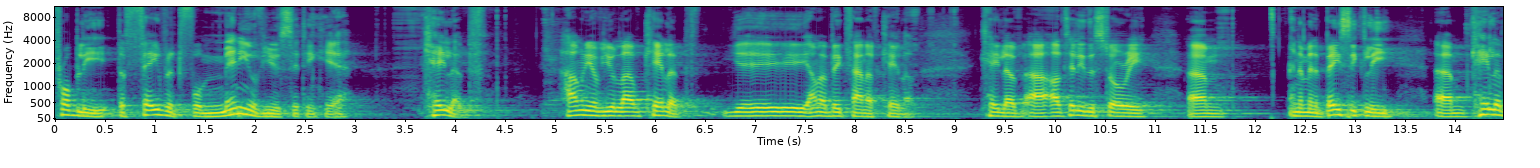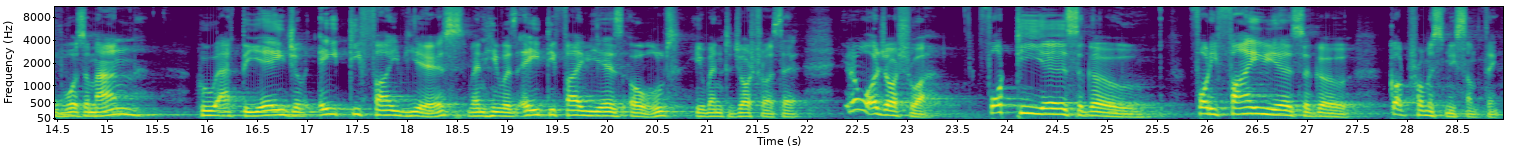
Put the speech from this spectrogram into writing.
probably the favorite for many of you sitting here Caleb. How many of you love Caleb? Yay, I'm a big fan of Caleb. Caleb. Uh, I'll tell you the story um, in a minute. Basically, um, Caleb was a man who, at the age of 85 years, when he was 85 years old, he went to Joshua and said, You know what, Joshua? 40 years ago, 45 years ago, God promised me something.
